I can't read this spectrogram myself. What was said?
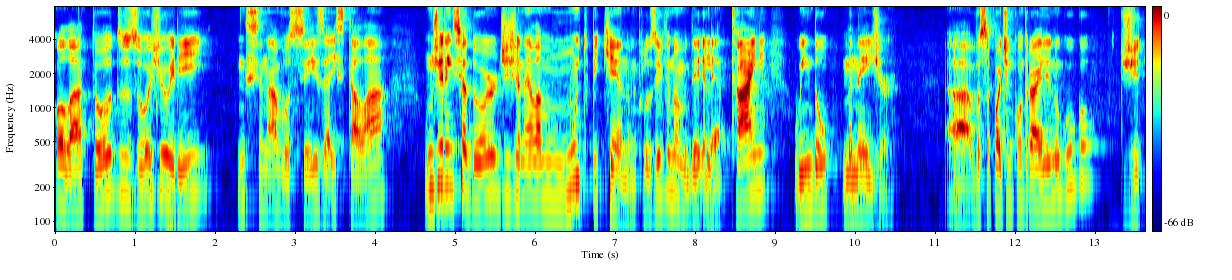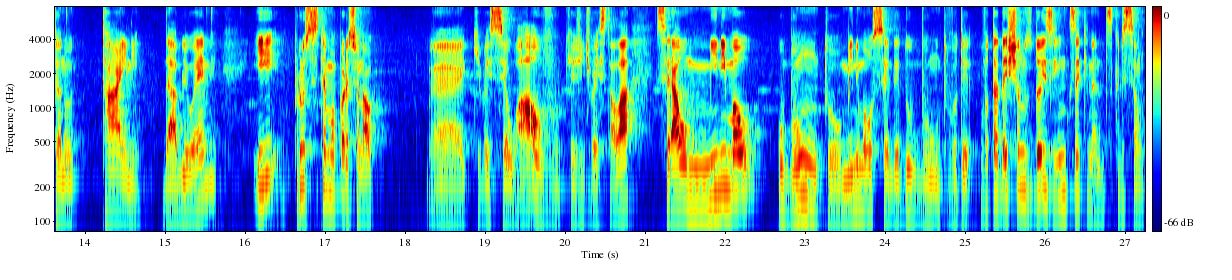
Olá a todos, hoje eu irei ensinar vocês a instalar um gerenciador de janela muito pequeno, inclusive o nome dele é Tiny Window Manager. Uh, você pode encontrar ele no Google, digitando TinyWM, e para o sistema operacional é, que vai ser o alvo que a gente vai instalar, será o Minimal Ubuntu, o Minimal CD do Ubuntu. Vou estar tá deixando os dois links aqui na descrição,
